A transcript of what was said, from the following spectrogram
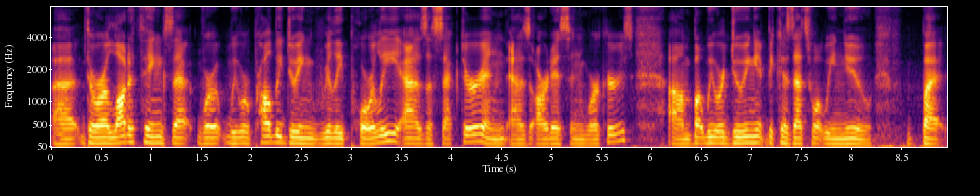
uh, there are a lot of things that were, we were probably doing really poorly as a sector and as artists and workers, um, but we were doing it because that's what we knew. But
